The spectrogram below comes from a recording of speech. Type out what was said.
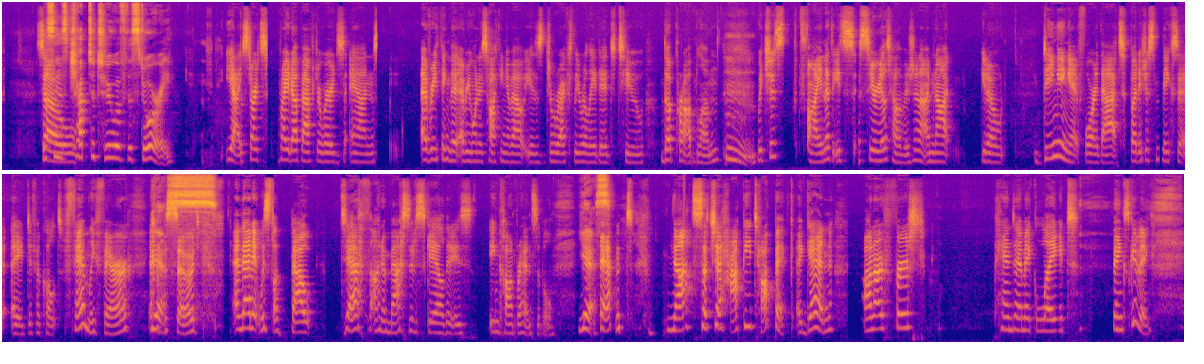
So, this is chapter two of the story. Yeah, it starts right up afterwards, and everything that everyone is talking about is directly related to the problem, mm. which is fine. That it's serial television. I'm not, you know, dinging it for that, but it just makes it a difficult family fare yes. episode. And then it was about death on a massive scale that is incomprehensible. Yes. And not such a happy topic. Again, on our first pandemic light Thanksgiving.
